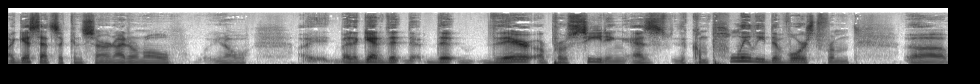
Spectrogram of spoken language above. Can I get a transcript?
I guess that's a concern. I don't know, you know, but again, the, the, the, they're proceeding as completely divorced from uh,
